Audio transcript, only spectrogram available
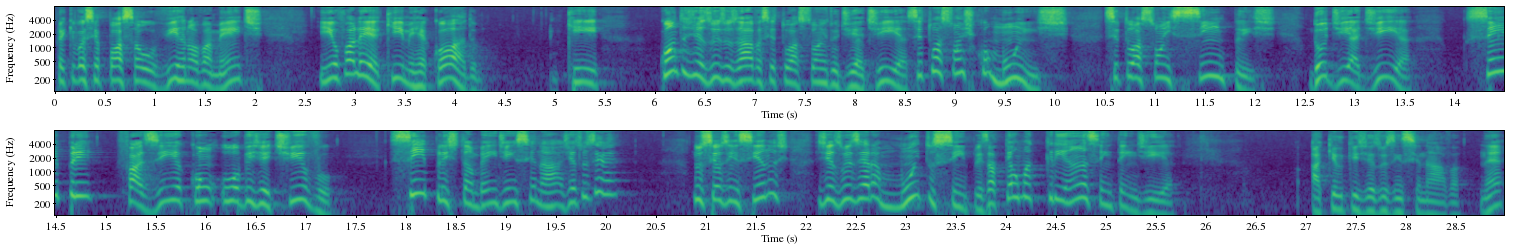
para que você possa ouvir novamente. E eu falei aqui, me recordo, que quando Jesus usava situações do dia a dia, situações comuns, situações simples do dia a dia, sempre fazia com o objetivo simples também de ensinar. Jesus nos seus ensinos, Jesus era muito simples, até uma criança entendia aquilo que Jesus ensinava, né?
